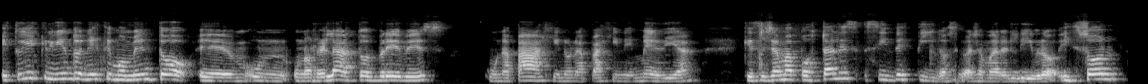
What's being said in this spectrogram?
Estoy escribiendo en este momento eh, unos relatos breves una página, una página y media, que se llama Postales sin destino, se va a llamar el libro, y son,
